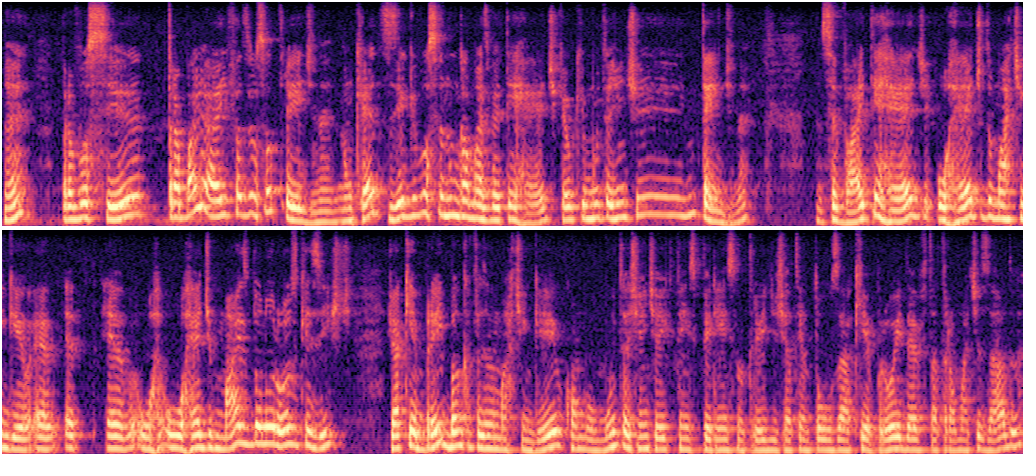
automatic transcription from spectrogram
né, para você trabalhar e fazer o seu trade, né? Não quer dizer que você nunca mais vai ter head, que é o que muita gente entende, né? Você vai ter head, o head do martingale é, é, é o, o head mais doloroso que existe. Já quebrei banca fazendo martingale, como muita gente aí que tem experiência no trade já tentou usar, quebrou e deve estar traumatizado, né?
